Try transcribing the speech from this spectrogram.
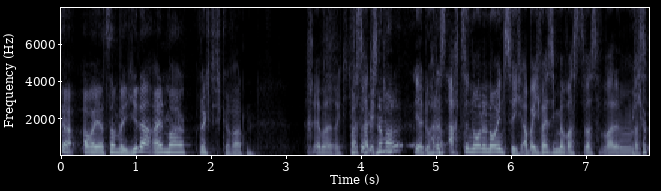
Ja, aber jetzt haben wir jeder einmal richtig geraten. Immer richtig. Was Was hab ich hattest noch du? mal- Ja, du hattest 1899, aber ich weiß nicht mehr, was, was war denn. Was, Ich hab,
